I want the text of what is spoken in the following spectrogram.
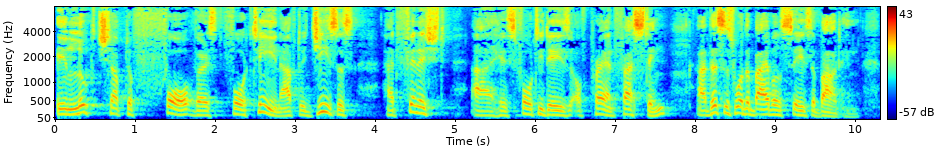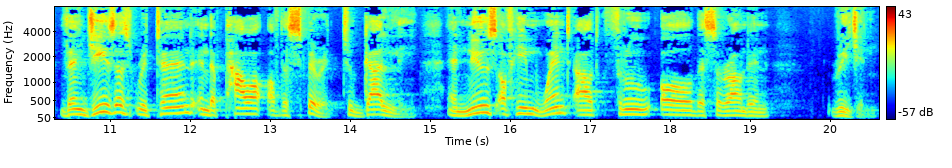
In Luke chapter 4, verse 14, after Jesus had finished uh, his 40 days of prayer and fasting, uh, this is what the Bible says about him. Then Jesus returned in the power of the Spirit to Galilee and news of him went out through all the surrounding region.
